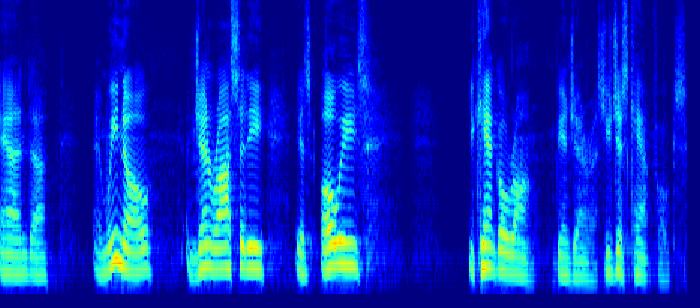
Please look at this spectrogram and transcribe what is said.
And, uh, and we know generosity is always, you can't go wrong being generous. You just can't, folks.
